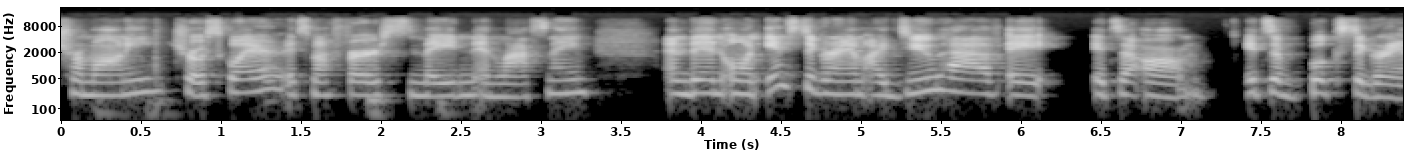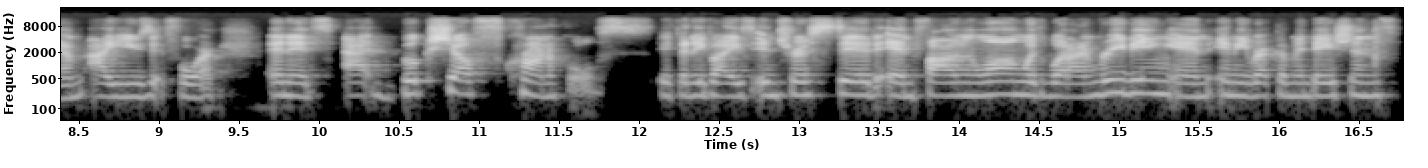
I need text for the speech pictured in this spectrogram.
Tremonti Trosclair. It's my first maiden and last name. And then on Instagram, I do have a. It's a um it's a bookstagram I use it for, and it's at Bookshelf Chronicles. If anybody's interested in following along with what I'm reading and any recommendations,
